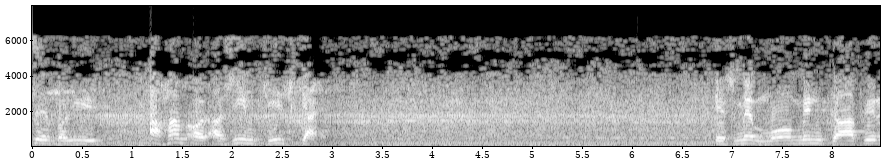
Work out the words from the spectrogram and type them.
سے بڑی اہم اور عظیم چیز کیا ہے۔ اس میں مومن، کافر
